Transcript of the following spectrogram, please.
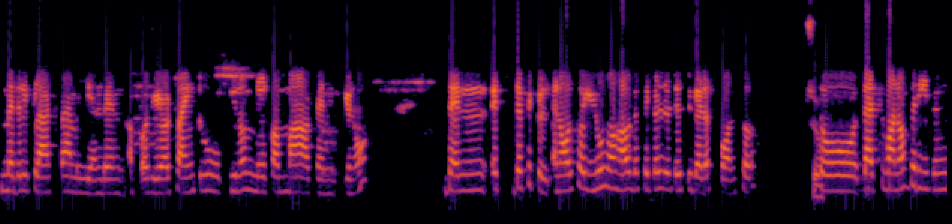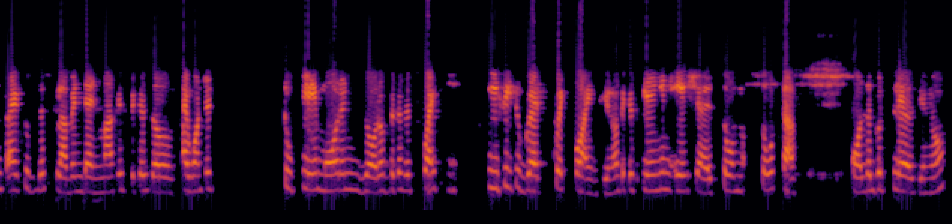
middle class family, and then of course you are trying to you know make a mark, and you know, then it's difficult. And also, you know how difficult it is to get a sponsor. True. So that's one of the reasons I took this club in Denmark is because uh, I wanted to play more in Europe because it's quite easy to get quick points, you know, because playing in Asia is so so tough. All the good players, you know,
